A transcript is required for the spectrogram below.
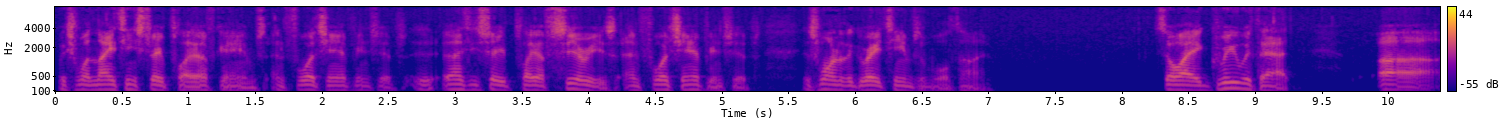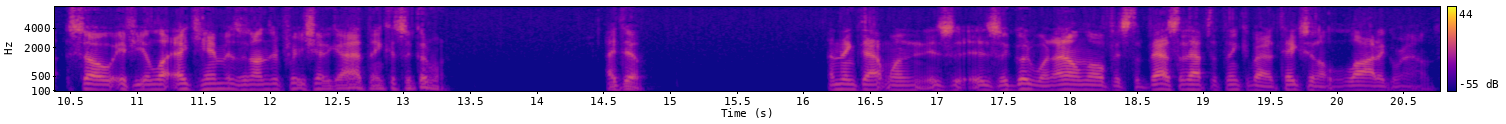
which won 19 straight playoff games and four championships, uh, 19 straight playoff series and four championships, is one of the great teams of all time. So I agree with that. Uh, so if you like him as an underappreciated guy, I think it's a good one. I do. I think that one is is a good one. I don't know if it's the best. I'd have to think about it. It takes in a lot of ground.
